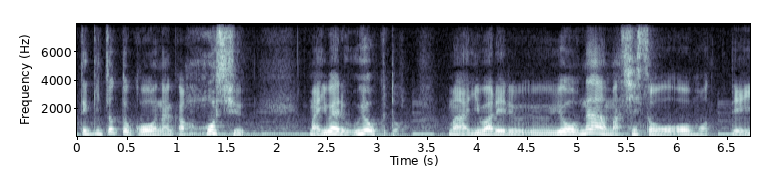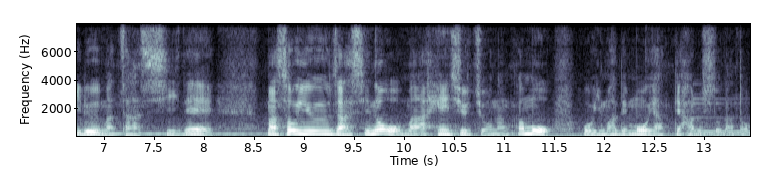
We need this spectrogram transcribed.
的ちょっとこうなんか保守、まあ、いわゆる右翼と、まあ、言われるような、まあ、思想を持っている、まあ、雑誌で、まあ、そういう雑誌の、まあ、編集長なんかも今でもやってはる人だと。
